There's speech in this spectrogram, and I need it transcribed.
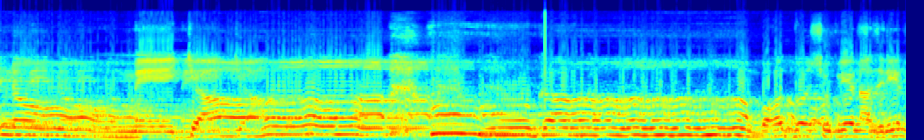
दिनों में क्या होगा? बहुत बहुत शुक्रिया नाजरीन।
